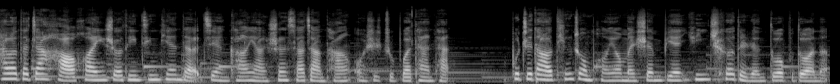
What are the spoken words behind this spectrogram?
Hello，大家好，欢迎收听今天的健康养生小讲堂，我是主播探探。不知道听众朋友们身边晕车的人多不多呢？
